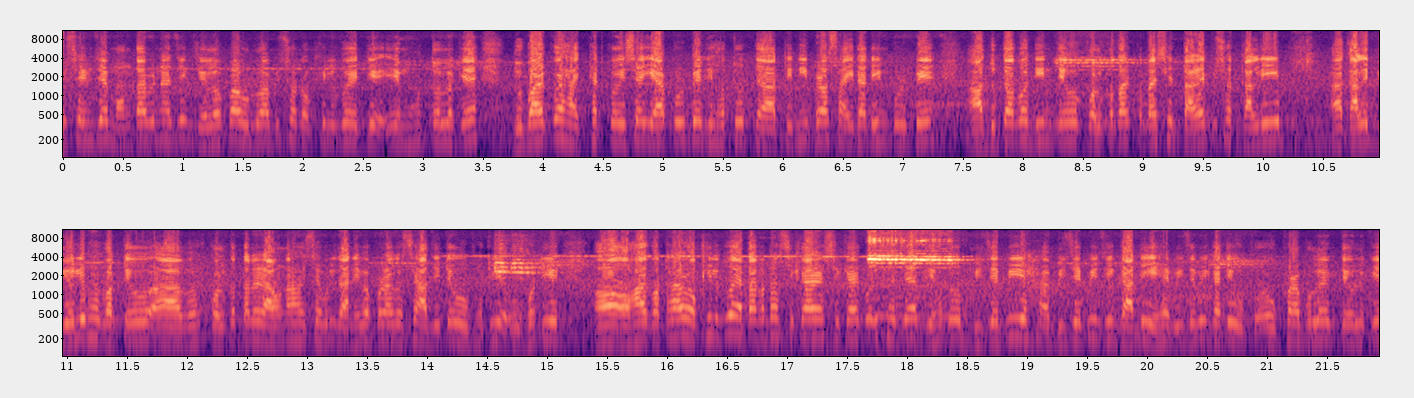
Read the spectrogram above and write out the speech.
বিচাৰিম যে মমতা বেনাৰ্জীক জেলৰ পৰা ওলোৱাৰ পিছত অখিল গগৈ এতিয়া এই মুহূৰ্তলৈকে দুবাৰকৈ সাক্ষাৎ কৰিছে। ইয়াৰ পূৰ্বে যিহেতু তিনিৰ পৰা চাৰিটা দিন পূৰ্বে দুটাকৈ দিন তেওঁ কলকাতাত কটাইছিল। তাৰে পিছত কালি কালি বিয়লি ভাগত তেওঁ কলকাতালৈ ৰাওনা হৈছে বুলি জানিব পৰা গৈছে। আজি তেওঁ উভতি উভতি অহাৰ কথা। আৰু অখিল গগৈ এটা কথা স্বীকাৰ স্বীকাৰ কৰিছে যে যিহেতু বিজেপি বিজেপিৰ যি গাদী সেই বিজেপি গাদী উফ- উফৰাবলৈ তেওঁলোকে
